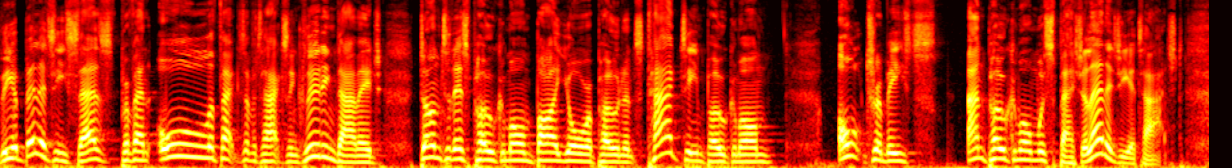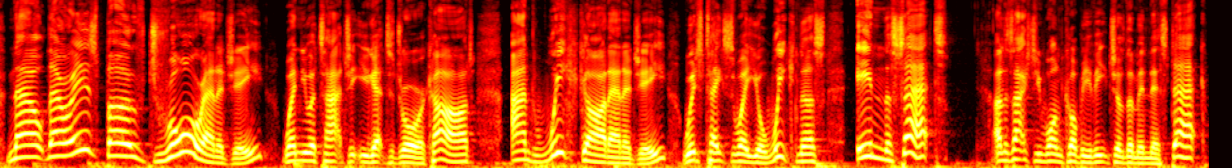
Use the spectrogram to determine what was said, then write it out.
The ability says prevent all effective attacks, including damage, done to this Pokemon by your opponent's tag team Pokemon, Ultra Beasts, and Pokemon with special energy attached. Now, there is both draw energy, when you attach it, you get to draw a card, and weak guard energy, which takes away your weakness in the set. And there's actually one copy of each of them in this deck.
